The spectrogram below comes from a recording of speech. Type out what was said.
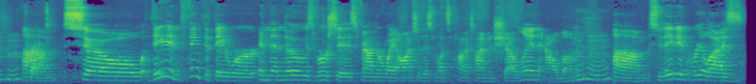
right? mhm, um, so they didn't think that they were, and then those verses found their way onto this Once Upon a Time in Shaolin album. Mm-hmm. Um, so they didn't realize,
